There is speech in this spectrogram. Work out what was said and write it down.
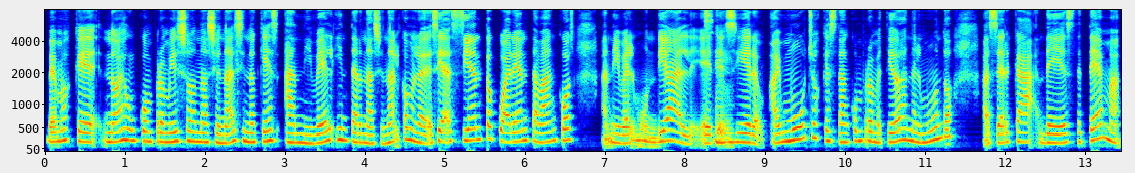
vemos que no es un compromiso nacional, sino que es a nivel internacional, como lo decía, 140 bancos a nivel mundial. Es decir, hay muchos que están comprometidos en el mundo acerca de este tema.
